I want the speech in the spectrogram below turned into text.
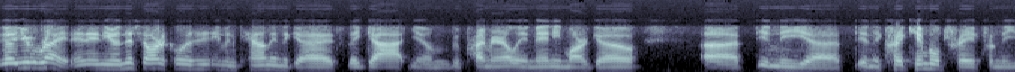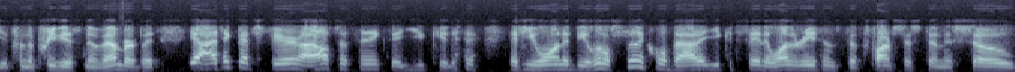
Yeah, you're right, and, and you know, this article isn't even counting the guys they got. You know, primarily Manny Margot uh, in the uh, in the Craig Kimbrel trade from the from the previous November. But yeah, I think that's fair. I also think that you could, if you want to be a little cynical about it, you could say that one of the reasons the farm system is so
